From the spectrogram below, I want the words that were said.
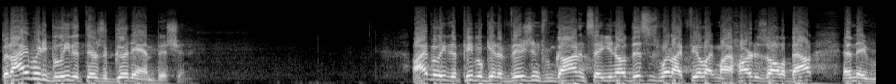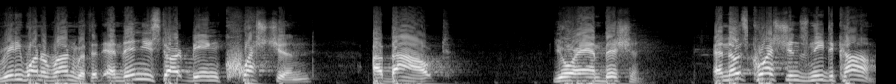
But I really believe that there's a good ambition. I believe that people get a vision from God and say, you know, this is what I feel like my heart is all about, and they really want to run with it. And then you start being questioned about your ambition. And those questions need to come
